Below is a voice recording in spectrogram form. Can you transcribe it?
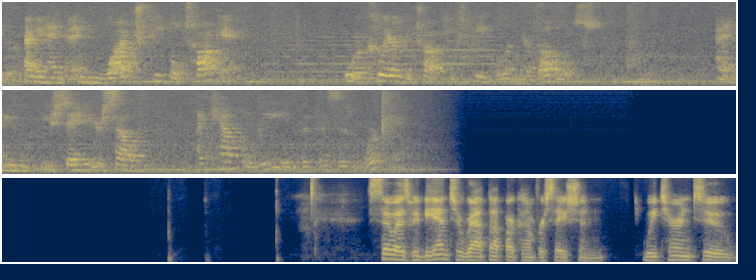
Yeah. I mean, and, and you watch people talking who are clearly talking to people in their bubbles. Mm-hmm. And you, you say to yourself, I can't believe that this is working. So as we began to wrap up our conversation, we turned to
